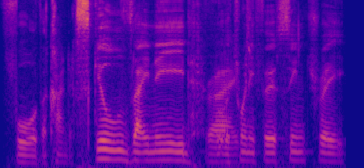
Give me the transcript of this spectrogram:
for the kind of skills they need right. for the 21st century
